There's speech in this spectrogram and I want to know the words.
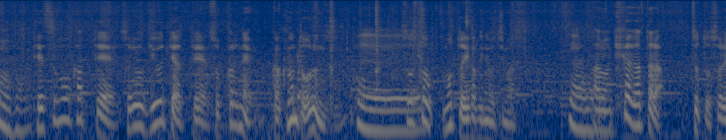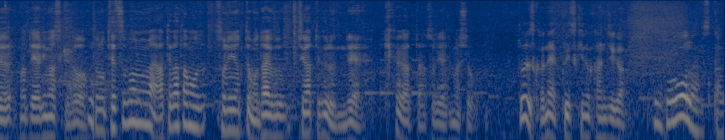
うんうん、鉄棒買ってそれをギューってやってそこからねガクンと折るんですよ。そうするともっと鋭角に落ちます。あの機械があったらちょっとそれまたやりますけどその鉄棒のない当て方もそれによってもだいぶ違ってくるんで機会があったらそれやりましょう。どうですかね食いつきの感じが。どうなんですかね、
